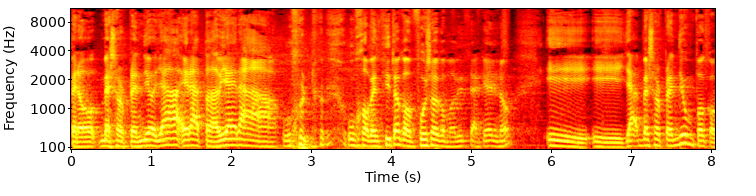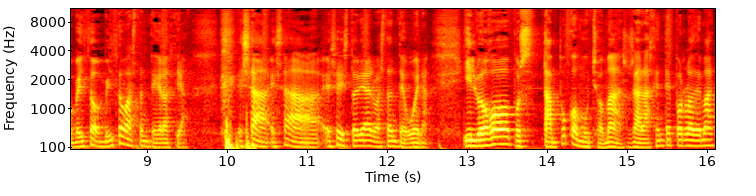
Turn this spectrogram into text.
pero me sorprendió ya, era, todavía era un, un jovencito confuso, como dice aquel, ¿no? Y, y, ya me sorprendió un poco, me hizo, me hizo bastante gracia. Esa, esa, esa, historia es bastante buena. Y luego, pues tampoco mucho más. O sea, la gente por lo demás,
